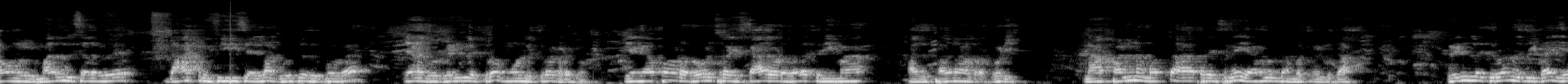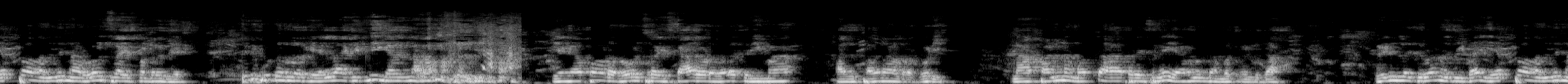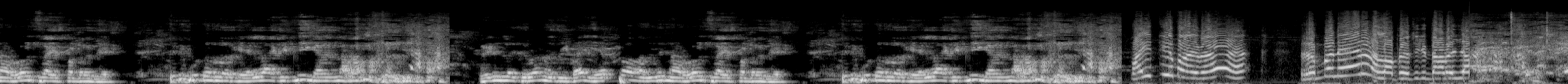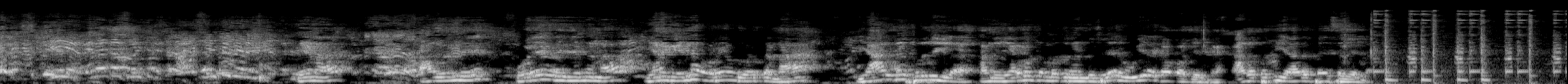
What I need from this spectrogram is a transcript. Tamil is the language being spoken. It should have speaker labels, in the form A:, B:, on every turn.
A: அவங்களுக்கு மருந்து செலவு டாக்டர் ஃபீஸ் எல்லாம் கொடுத்தது போக எனக்கு ஒரு ரெண்டு லட்ச ரூபா மூணு லட்ச ரூபா கிடைக்கும். எங்கள் அப்பாவோட ரோல்ஸ் ராய்ஸ் காரோட விலை தெரியுமா? அது பதினாலரை கோடி. நான் பண்ண மொத்த ஆப்ரேஷனே இரநூத்தி ஐம்பத்தி ரெண்டு தான் ரெண்டு லட்ச ரூபான்னு வச்சுக்கிட்டா எப்போ வந்து நான் ரோல்ஸ் ராய்ஸ் பண்ணுறது திருப்பூட்டூரில் இருக்க எல்லா கிட்னியும் கலந்தாலும் எங்கள் அப்பாவோட ரோல்ஸ் ராய்ஸ் காரோட விலை தெரியுமா? அது பதினாலரை கோடி. நான் பண்ண மொத்த ஆப்ரேஷனே இரநூத்தி ஐம்பத்தி ரெண்டு தான் ரெண்டு லட்ச ரூபான்னு வச்சுக்கிட்டா எப்ப வந்து நான் ரோல்ஸ் ராய்ஸ் பண்றது? திருப்பூட்டூர்ல இருக்க எல்லா கிட்னி கலந்தாலும் ரெண்டு லட்ச ரூபான்னு வச்சுக்கிட்டா எப்ப வந்து நான் ரோல்ஸ் ராய்ஸ் பண்றது? திருப்பூட்டூர்ல இருக்க எல்லா கிட்னி கலந்தாலும்
B: பைத்தியமா இவன்? ரொம்ப நேரம் நல்லா பேசிக்கிட்டான் ஐயா.
A: ஏன்னா அது வந்து ஒரே ஒரு இது என்னன்னா எனக்கு என்ன ஒரே ஒரு வருத்தம்னா யாருமே புரிஞ்சுக்கல. அந்த இருநூத்தி ஐம்பத்தி ரெண்டு பேர் உயிரை காப்பாத்திருக்கேன் அதை பத்தி யாரும் பேசவே இல்லை.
